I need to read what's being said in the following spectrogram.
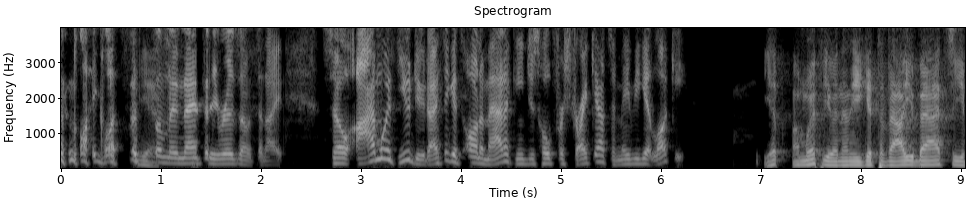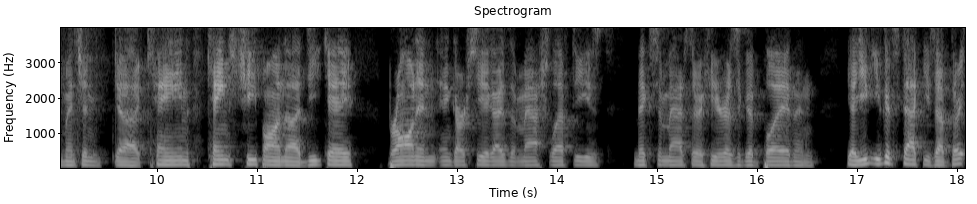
like less than yes. Anthony Rizzo tonight. So I'm with you, dude. I think it's automatic. And you just hope for strikeouts and maybe get lucky. Yep, I'm with you. And then you get the value bats. So you mentioned uh, Cain. Cain's cheap on uh, DK. Braun and, and Garcia guys that mash lefties. Mix and match They're here as a good play. And then yeah, you, you could stack these up. They're,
